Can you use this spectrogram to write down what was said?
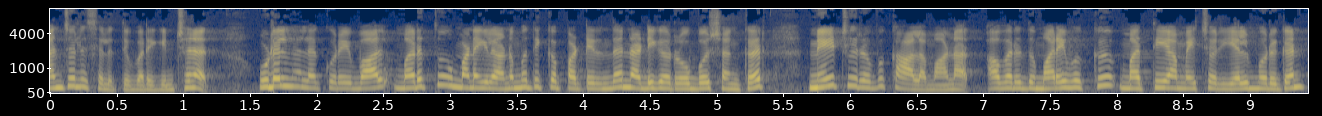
அஞ்சலி செலுத்தி வருகின்றனர். உடல்நலக் குறைவால் மருத்துவமனையில் அனுமதிக்கப்பட்டிருந்த நடிகர் ரோபோ சங்கர் நேற்றிரவு காலமானார். அவரது மறைவுக்கு மத்திய அமைச்சர் எல் முருகன்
